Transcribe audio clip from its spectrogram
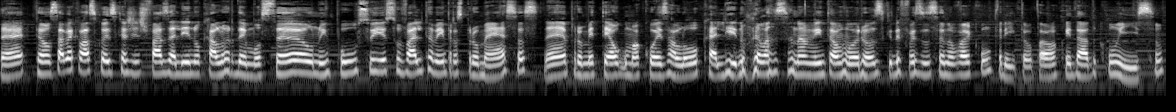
né? Então, sabe aquelas coisas que a gente faz ali no calor da emoção, no impulso, e isso vale também para as promessas, né? Prometer alguma coisa louca ali no relacionamento amoroso que depois você não vai cumprir. Então, toma cuidado com isso.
